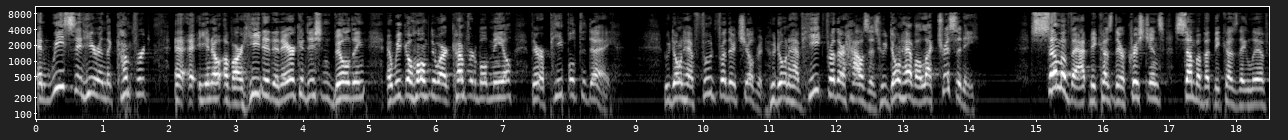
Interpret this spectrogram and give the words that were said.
And we sit here in the comfort, uh, uh, you know, of our heated and air conditioned building and we go home to our comfortable meal. There are people today who don't have food for their children, who don't have heat for their houses, who don't have electricity. Some of that because they're Christians, some of it because they live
